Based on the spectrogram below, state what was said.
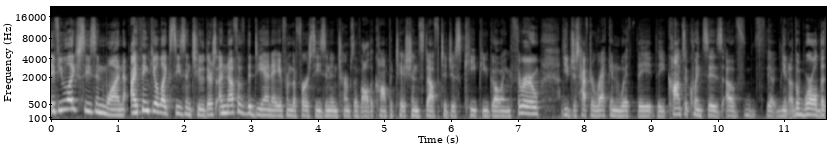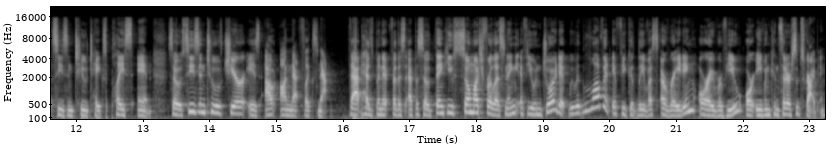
if you liked season one, I think you'll like season two. There's enough of the DNA from the first season in terms of all the competition stuff to just keep you going through. You just have to reckon with the the consequences of the, you know the world that season two takes place in. So season two of Cheer is out on Netflix now that has been it for this episode. Thank you so much for listening. If you enjoyed it, we would love it if you could leave us a rating or a review or even consider subscribing.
